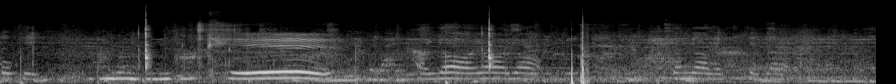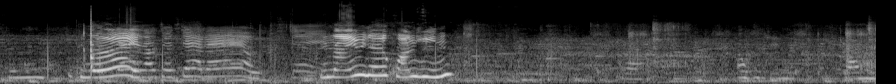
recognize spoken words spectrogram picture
โอเคโอเคเอาย่อย่อย่อ ต้องย่อเลยเขียนย่อพี่เนยเราเจอแจ้แล้วแจ้อยู่ไหนพี่เนยขวานหินเอาตอนนี้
